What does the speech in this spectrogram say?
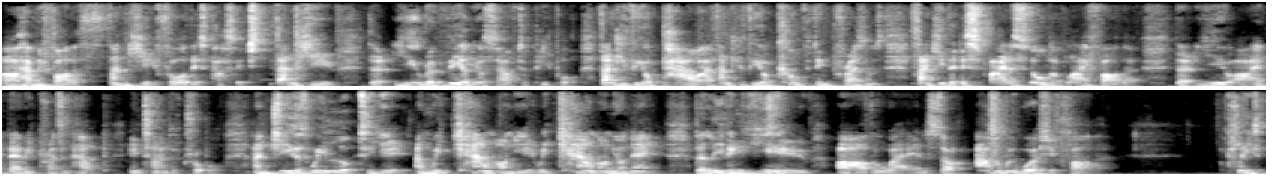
Oh, Heavenly Father, thank you for this passage. Thank you that you reveal yourself to people. Thank you for your power. Thank you for your comforting presence. Thank you that despite the storms of life, Father, that you are a very present help in times of trouble. And Jesus, we look to you and we count on you. We count on your name, believing you are the way. And so as we worship, Father, please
